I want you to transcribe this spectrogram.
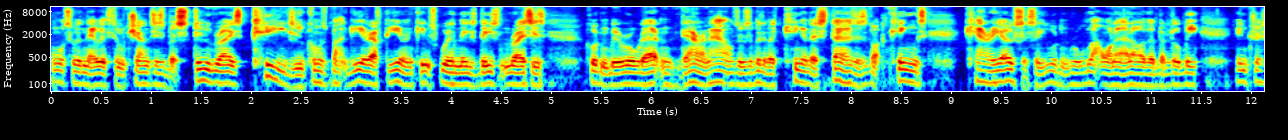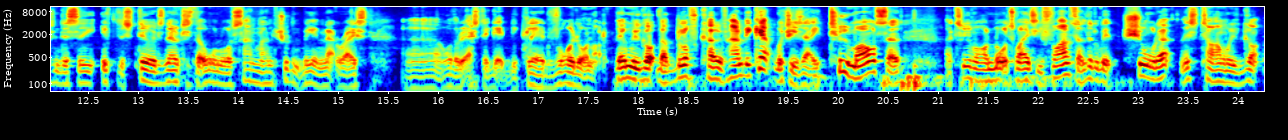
Also in there with some chances, but Stu Gray's Keys, who comes back year after year and keeps winning these decent races, couldn't be ruled out. And Darren Howells, who's a bit of a king of the stars, has got King's Cariosa, so he wouldn't rule that one out either. But it'll be interesting to see if the stewards notice that All or Sandman shouldn't be in that race, uh, whether it has to get declared void or not. Then we've got the Bluff Cove Handicap, which is a two mile, so a two mile 0 to 85, so a little bit shorter. This time we've got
